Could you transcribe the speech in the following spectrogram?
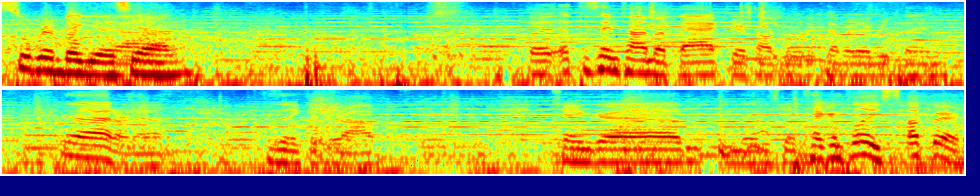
super ambiguous. Yeah. Yeah. But at the same time, a back air probably would have covered everything. Yeah, I don't know. Because then he could drop. Chain grab, and then he's going to take in place. Up air.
